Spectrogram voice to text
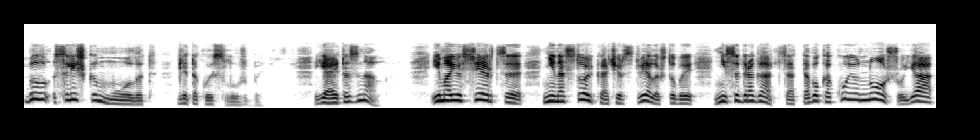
был слишком молод для такой службы. Я это знал, и мое сердце не настолько очерствело, чтобы не содрогаться от того, какую ношу я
